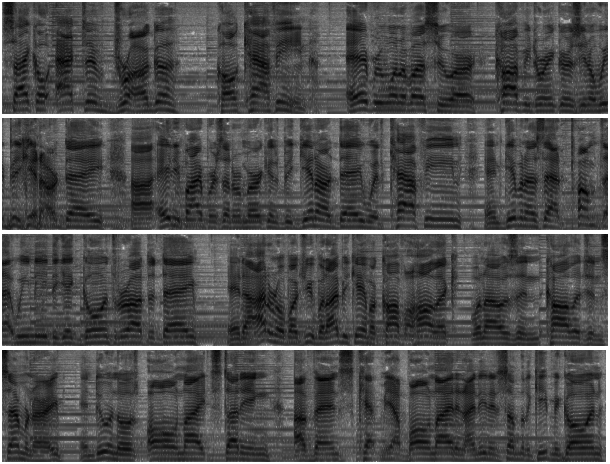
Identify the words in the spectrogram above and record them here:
psychoactive drug called caffeine. Every one of us who are coffee drinkers, you know, we begin our day, uh, 85% of Americans begin our day with caffeine and giving us that pump that we need to get going throughout the day. And I don't know about you, but I became a coffeeholic when I was in college and seminary, and doing those all night studying events kept me up all night, and I needed something to keep me going.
